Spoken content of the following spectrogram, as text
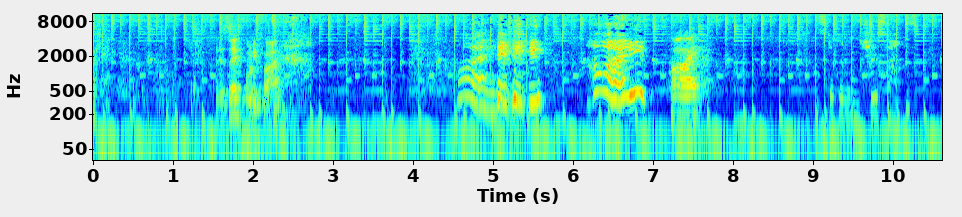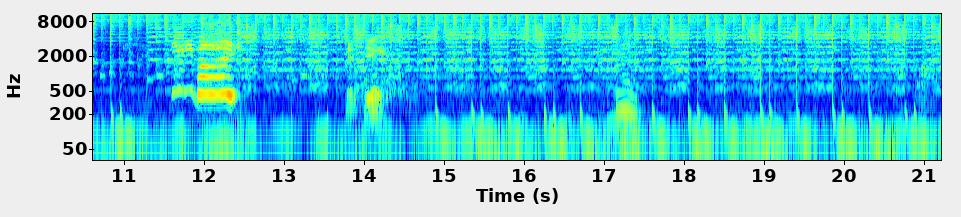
Okay. It is 8.45. Hi. Hi. Hi. Stick it in the cheese sauce. Beauty bite. 50. Mm. Five.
